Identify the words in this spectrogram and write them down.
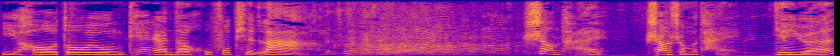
以后都用天然的护肤品啦。上台上什么台？演员。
